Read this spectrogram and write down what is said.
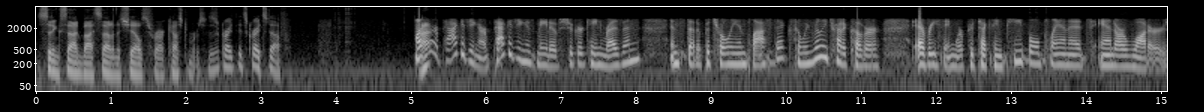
sitting side by side on the shelves for our customers. This is great. It's great stuff. On our packaging, our packaging is made of sugarcane resin instead of petroleum plastic. So we really try to cover everything. We're protecting people, planet, and our waters.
